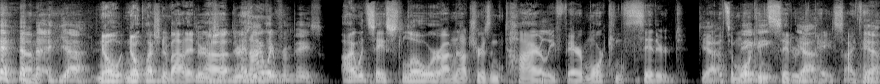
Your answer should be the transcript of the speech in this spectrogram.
yeah, yeah. No, no question about it. There's, Uh, there's and a I would, different pace. I would say slower. I'm not sure is entirely fair. More considered. Yeah, it's a more maybe. considered Yeah. pace. I think Yeah.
